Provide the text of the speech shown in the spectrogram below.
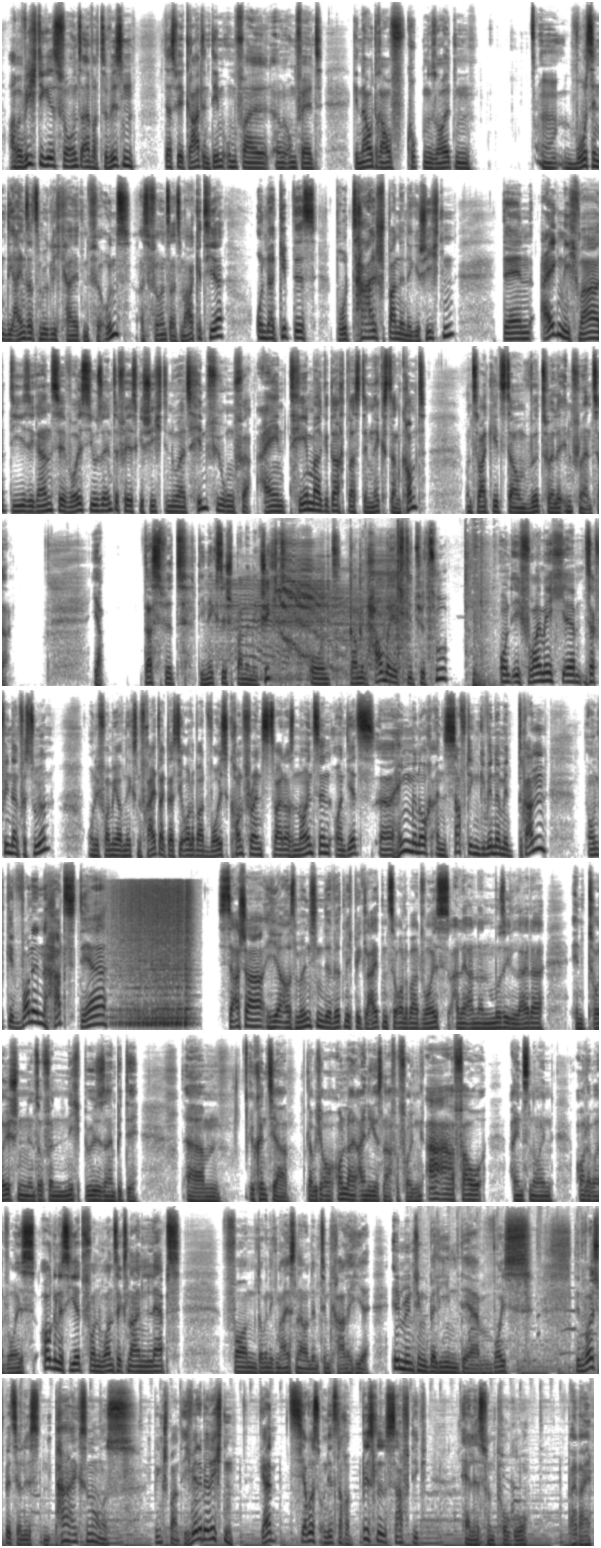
Aber wichtig ist für uns einfach zu wissen, dass wir gerade in dem Umfall, äh, Umfeld genau drauf gucken sollten, ähm, wo sind die Einsatzmöglichkeiten für uns, also für uns als Marketeer. Und da gibt es brutal spannende Geschichten, denn eigentlich war diese ganze Voice-User-Interface-Geschichte nur als Hinführung für ein Thema gedacht, was demnächst dann kommt. Und zwar geht es da um virtuelle Influencer. Ja, das wird die nächste spannende Geschichte. Und damit hauen wir jetzt die Tür zu. Und ich freue mich, äh, ich sage vielen Dank fürs Zuhören. Und ich freue mich auf nächsten Freitag, das ist die All About Voice Conference 2019. Und jetzt äh, hängen wir noch einen saftigen Gewinner mit dran. Und gewonnen hat der Sascha hier aus München. Der wird mich begleiten zu All About Voice. Alle anderen muss ich leider enttäuschen. Insofern nicht böse sein, bitte. Ähm, ihr könnt ja, glaube ich, auch online einiges nachverfolgen. AAV 19 All About Voice, organisiert von 169 Labs von Dominik Meissner und dem Tim Kahler hier in München, Berlin, der Voice, den Voice-Spezialisten par excellence. Bin gespannt. Ich werde berichten. Gell? Servus und jetzt noch ein bisschen saftig. Alice von Pogo. Bye bye.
